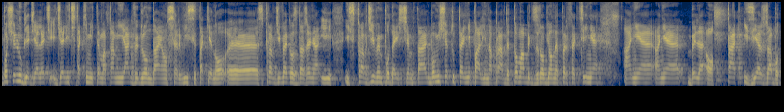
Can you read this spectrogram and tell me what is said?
bo się lubię dzielić, dzielić takimi tematami jak wyglądają serwisy takie no e, z prawdziwego zdarzenia i, i z prawdziwym podejściem, tak, bo mi się tutaj nie pali, naprawdę, to ma być zrobione perfekcyjnie, a nie, a nie byle o, tak i zjeżdża, bo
